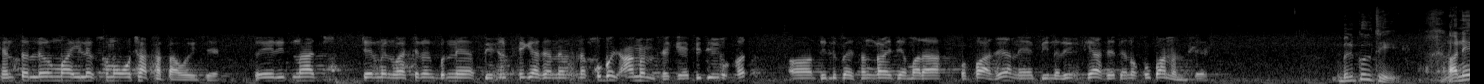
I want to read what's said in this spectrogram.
સેન્ટ્રલ લેવલમાં ઇલેક્શનો ઓછા થતા હોય છે. તો એ રીતના જ ચેરમેન વાઇસ ચેરમેન બંને બિનહરીફ થઈ ગયા છે અને મને ખૂબ જ આનંદ છે કે બીજી વખત દિલીપભાઈ સંઘાણી જે મારા પપ્પા છે અને બિનહરીફ થયા છે તેનો ખૂબ આનંદ છે. બિલકુલથી અને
